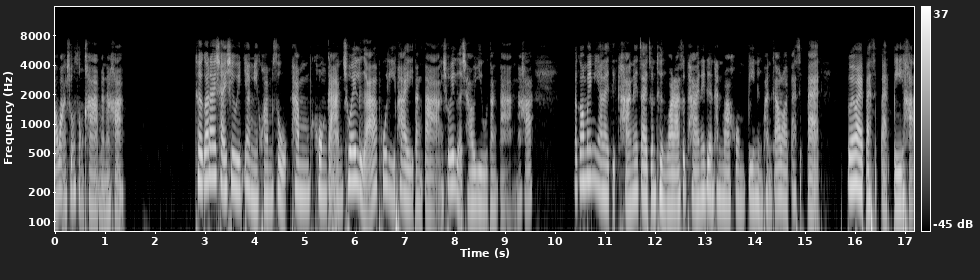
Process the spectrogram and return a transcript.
ระหว่างช่วงสงครามนะคะ เธอก็ได้ใช้ชีวิตอย่างมีความสุขทำโครงการช่วยเหลือผู้ลี้ภัยต่างๆ ช่วยเหลือชาวยิวต่างๆนะคะ แล้วก็ไม่มีอะไรติดค้างในใจจนถึงวาระสุดท้ายในเดือนธันวาคมปี 1988 ด้วยวัย 88 ปีค่ะ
